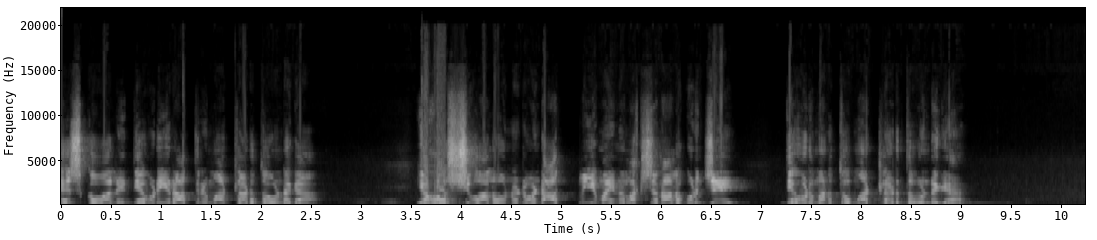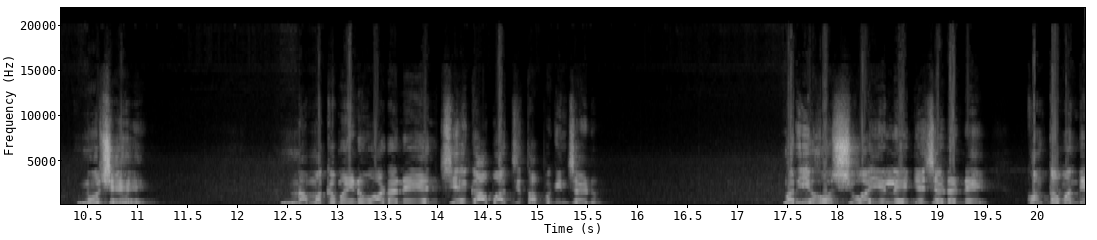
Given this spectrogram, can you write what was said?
చేసుకోవాలి. దేవుడు ఈ రాత్రి మాట్లాడుతూ ఉండగా యహోశివాలో ఉన్నటువంటి ఆత్మీయమైన లక్షణాల గురించి దేవుడు మనతో మాట్లాడుతూ ఉండగా మోషే నమ్మకమైన వాడనే ఎంచేగా బాధ్యత అప్పగించాడు. మరి యహోశివా వెళ్ళి ఏం చేశాడండి? కొంతమంది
